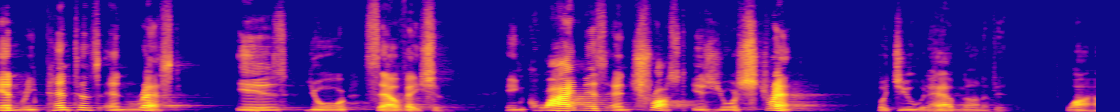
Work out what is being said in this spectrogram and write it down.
in repentance and rest is your salvation. In quietness and trust is your strength, but you would have none of it. Why?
